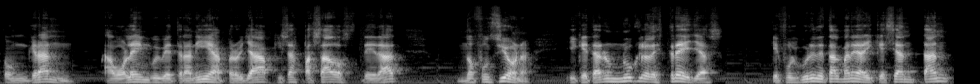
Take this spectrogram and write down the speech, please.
con gran abolengo y veteranía, pero ya quizás pasados de edad, no funciona. Y que traer un núcleo de estrellas que fulguren de tal manera y que sean tan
